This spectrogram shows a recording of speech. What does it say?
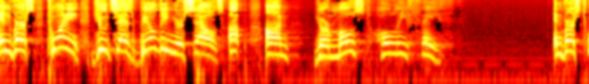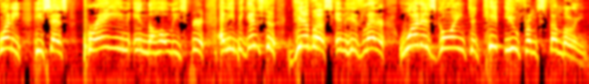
In verse 20, Jude says, building yourselves up on your most holy faith. In verse 20, he says, praying in the Holy Spirit. And he begins to give us in his letter what is going to keep you from stumbling.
